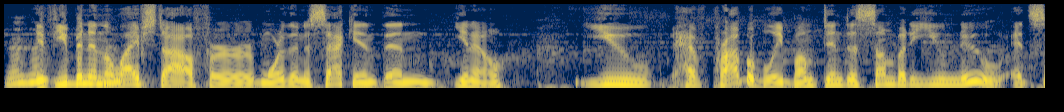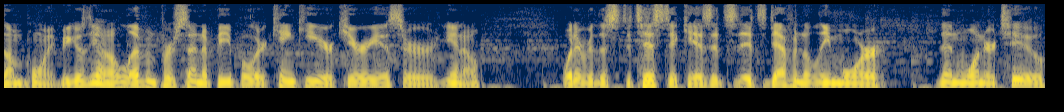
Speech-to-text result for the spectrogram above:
Mm-hmm. If you've been in the mm-hmm. lifestyle for more than a second then, you know, you have probably bumped into somebody you knew at some point. Because you know 11% of people are kinky or curious or you know whatever the statistic is it's it's definitely more than one or two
